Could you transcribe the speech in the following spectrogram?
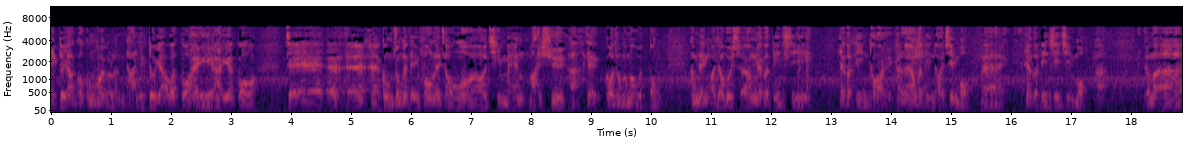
亦都有一個公開嘅論壇，亦都有一個係喺一個。即係誒誒誒公眾嘅地方咧，就我簽名賣書啊，即係嗰種咁嘅活動。咁另外就會上一個電視、一個電台、啊兩個電台節目，誒一個電視節目啊。咁啊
